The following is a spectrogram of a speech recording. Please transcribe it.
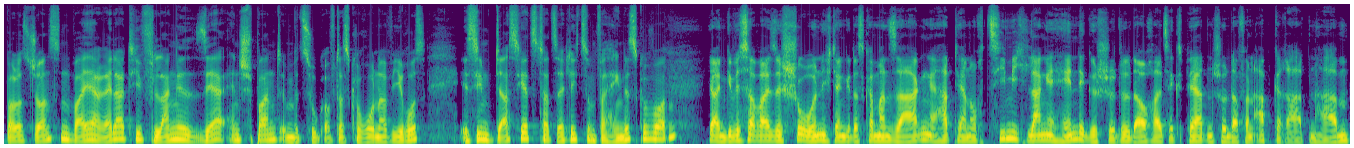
Boris Johnson war ja relativ lange sehr entspannt in Bezug auf das Coronavirus. Ist ihm das jetzt tatsächlich zum Verhängnis geworden? Ja, in gewisser Weise schon. Ich denke, das kann man sagen. Er hat ja noch ziemlich lange Hände geschüttelt, auch als Experten schon davon abgeraten haben.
